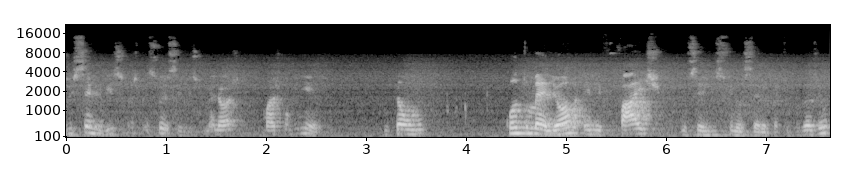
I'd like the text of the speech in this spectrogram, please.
os serviços para as pessoas, serviços melhores, mais convenientes. Então, quanto melhor ele faz o serviço financeiro para aqui para o Brasil,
